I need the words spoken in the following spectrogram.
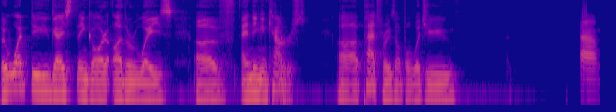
But what do you guys think are other ways of ending encounters? Uh, Pat, for example, would you? Um,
